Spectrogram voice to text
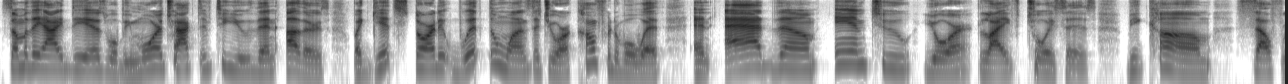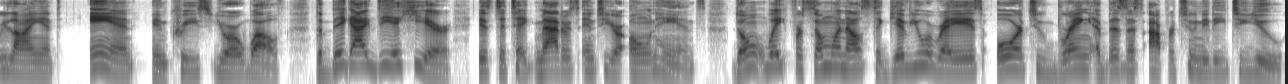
Some of the ideas will be more attractive to you than others, but get started with the ones that you are comfortable with and add them into your life choices. Become self reliant and increase your wealth. The big idea here is to take matters into your own hands. Don't wait for someone else to give you a raise or to bring a business opportunity to you.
